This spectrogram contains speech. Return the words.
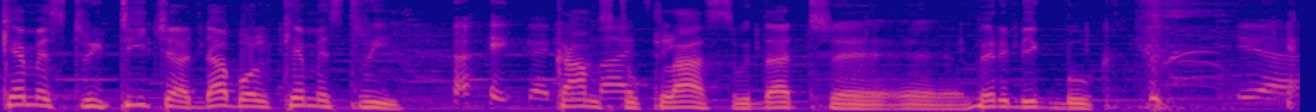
chemistry teacher, double chemistry, comes to class with that uh, uh, very big book. yeah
